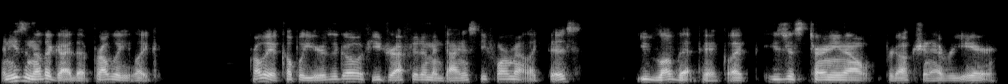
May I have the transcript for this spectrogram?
and he's another guy that probably like probably a couple years ago, if you drafted him in dynasty format like this, you love that pick. Like he's just turning out production every year.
